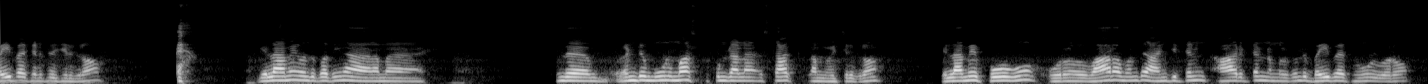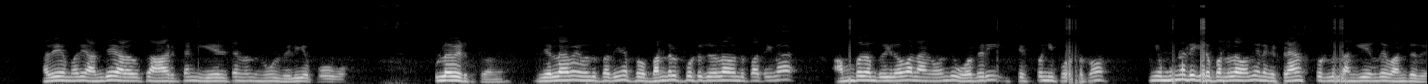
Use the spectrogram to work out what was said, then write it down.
பைபேக் எடுத்து வச்சுருக்கிறோம். எல்லாமே வந்து பார்த்திங்கன்னா நம்ம இந்த ரெண்டு மூணு மாதத்துக்கு உண்டான ஸ்டாக் நம்ம வச்சுருக்கிறோம். எல்லாமே போகும். ஒரு வாரம் வந்து அஞ்சு டன் ஆறு டன் நம்மளுக்கு வந்து பைபேக் நூல் வரும். அதே மாதிரி அந்த அளவுக்கு ஆறு டன் ஏழு டன் வந்து நூல் வெளியே போகும். ஃபுல்லாகவே எடுத்துகிட்டு வாங்க. இது எல்லாமே வந்து பார்த்திங்கன்னா இப்போ பண்டல் போட்டுக்கிறதெல்லாம் வந்து பார்த்திங்கன்னா ஐம்பது ஐம்பது கிலோவாக நாங்கள் வந்து உதறி செக் பண்ணி போட்டிருக்கோம். இங்கே முன்னாடி இருக்கிற பண்டலாக வந்து எனக்கு டிரான்ஸ்போர்ட்லேருந்து அங்கேயிருந்தே வந்தது.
